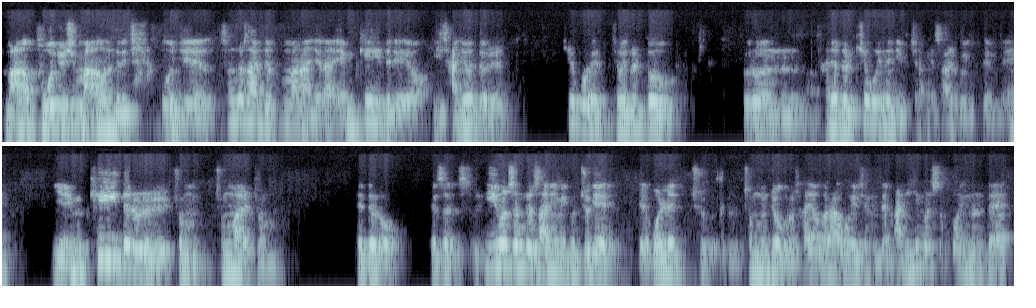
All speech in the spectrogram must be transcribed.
마음 부어주신 마음들이 자꾸 이제 선교사님들뿐만 아니라 MK들이에요. 이 자녀들 키우고 저희들도 그런 자녀들을 키우고 있는 입장에서 알고 있기 때문에 이 MK들을 좀 정말 좀 제대로 그래서 이훈 선교사님이 그쪽에 원래 주- 전문적으로 사역을 하고 계시는데 많이 힘을 쏟고 있는데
